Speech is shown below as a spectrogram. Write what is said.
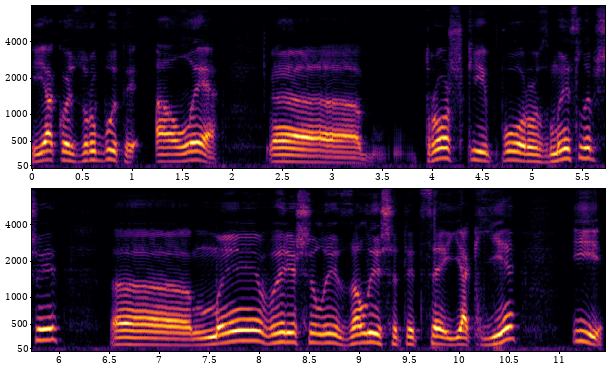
і якось зробити. Але трошки порозмисливши, ми вирішили залишити це як є. І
